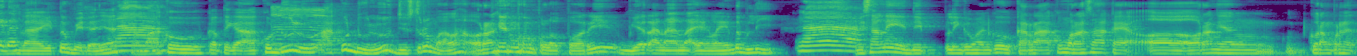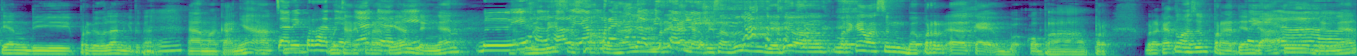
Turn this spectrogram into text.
gitu Nah itu bedanya Nah. sama aku. Ketika aku dulu, aku dulu justru malah orang yang mempelopori biar anak-anak yang lain tuh beli. nah Misal nih di lingkunganku karena aku merasa kayak eh, orang yang kurang perhatian di pergaulan gitu kan. Nah makanya aku Cari mencari perhatian dengan beli hal-hal yang mereka nggak yang bisa mereka beli nggak bisa beli. Jadi orang mereka langsung baper eh, kayak "Mbok, kok baper. Mereka tuh langsung perhatian ke Kayak, aku ah. dengan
